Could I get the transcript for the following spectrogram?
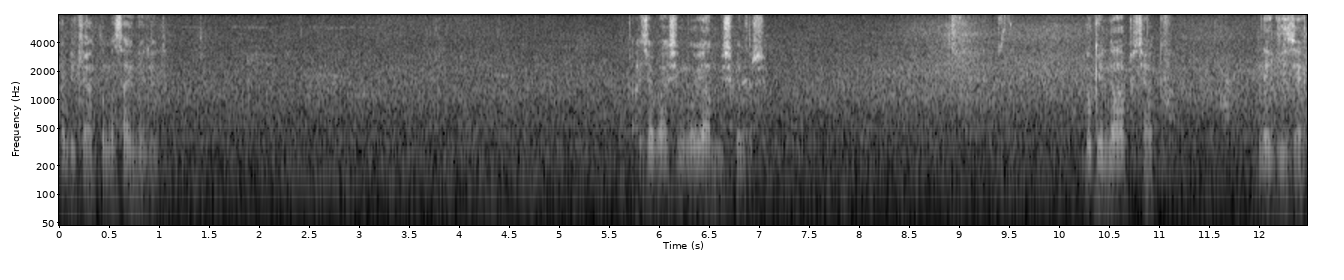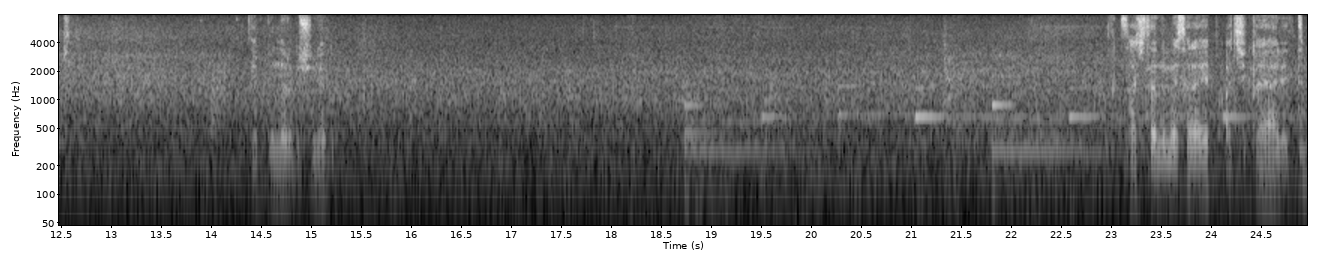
Tabii ki aklıma sen geliyordun. Acaba şimdi uyanmış mıdır? Bugün ne yapacak? Ne giyecek? Hep bunları düşünüyordum. Saçlarını mesela hep açık hayal ettim.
